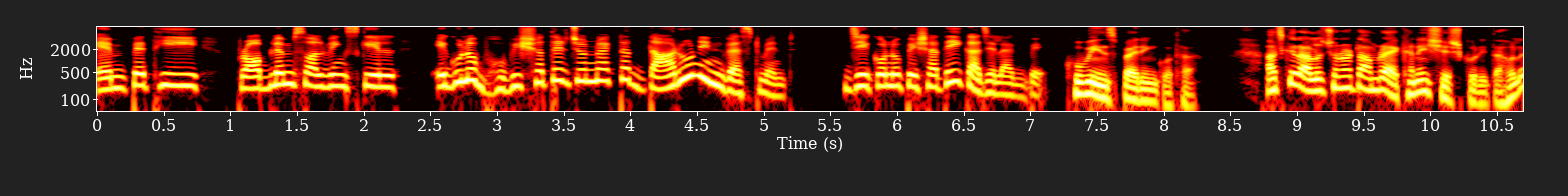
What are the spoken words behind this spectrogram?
empathy problem solving skill এগুলো ভবিষ্যতের জন্য একটা দারুণ ইনভেস্টমেন্ট যে কোনো পেশাতেই কাজে লাগবে। খুবই ইন্সপায়ারিং কথা। আজকের আলোচনাটা আমরা এখানেই শেষ করি তাহলে।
